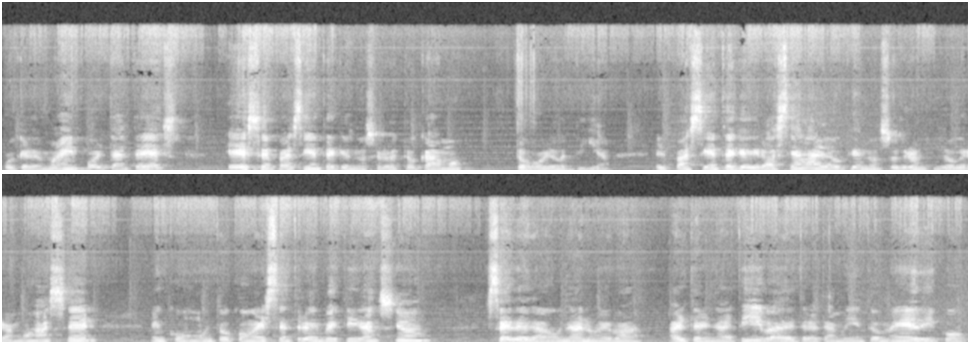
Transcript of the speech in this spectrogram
porque lo más importante es ese paciente que nosotros tocamos todos los días. El paciente que gracias a lo que nosotros logramos hacer en conjunto con el centro de investigación, se le da una nueva alternativa de tratamiento médico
